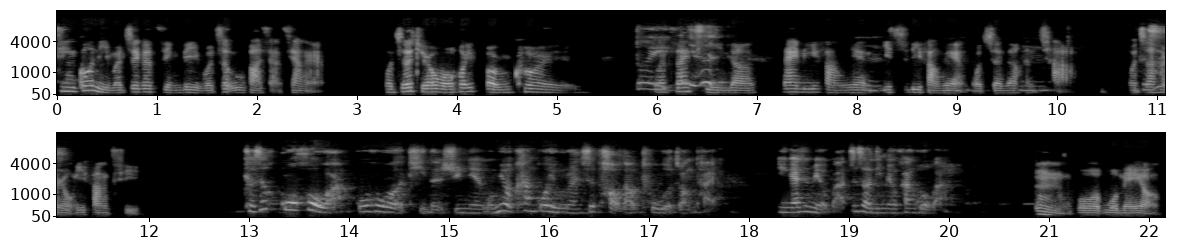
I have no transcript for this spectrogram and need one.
听过你们这个经历，我真无法想象哎，我真的觉得我会崩溃。对，我在体能、耐力方面、嗯意志力方面嗯，我真的很嗯差，我真的很容易放弃。可是过后啊，过后我体能训练，我没有看过有人是跑到吐的状态，应该是没有吧？至少你没有看过吧？嗯，我我没有，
